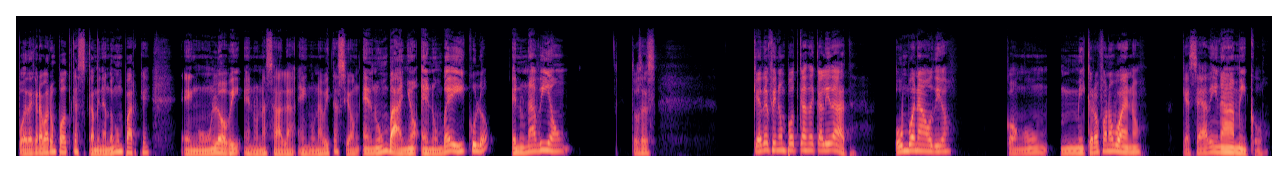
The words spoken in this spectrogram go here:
puede grabar un podcast caminando en un parque, en un lobby, en una sala, en una habitación, en un baño, en un vehículo, en un avión. Entonces, ¿qué define un podcast de calidad? Un buen audio con un micrófono bueno que sea dinámico,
